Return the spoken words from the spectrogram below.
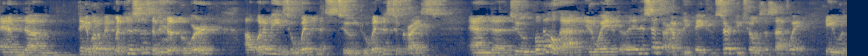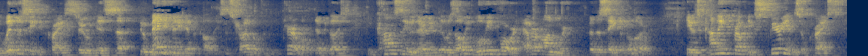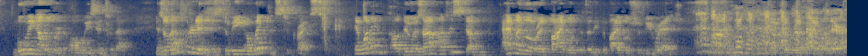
and um, think about a bit. Witnesses, a bit of the word, uh, what it means to witness, to, to witness to Christ, and uh, to fulfill that in a way that, uh, in a sense, our heavenly patron certainly shows us that way. He was witnessing to Christ through his uh, through many, many difficulties and struggles and terrible difficulties. He constantly was there because he was always moving forward, ever onward for the sake of the Lord. He was coming from experience of Christ, moving outward always into that. And so that's what it is, is to be a witness to Christ. And what I'll do is I'll, I'll just, um, I have my little red Bible because I think the Bible should be read. Um, red Bible there.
